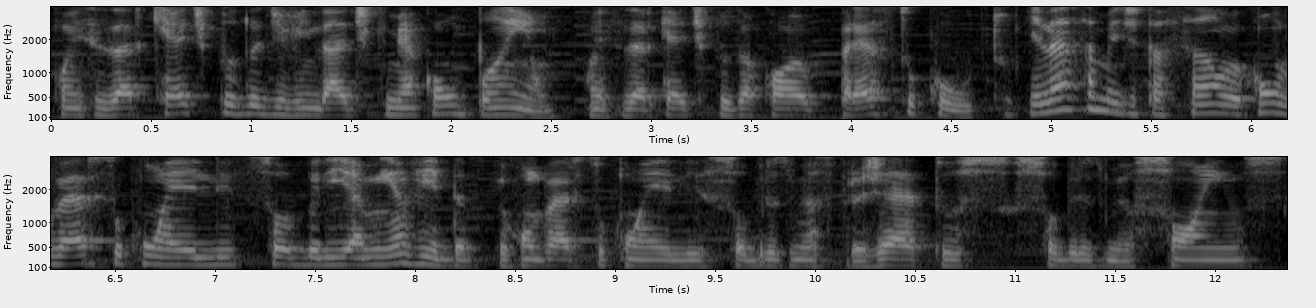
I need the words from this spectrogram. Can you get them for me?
com esses arquétipos da divindade que me acompanham, com esses arquétipos a qual eu presto culto. E nessa meditação eu converso com eles sobre a minha vida, eu converso com eles sobre os meus projetos, sobre os meus sonhos,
